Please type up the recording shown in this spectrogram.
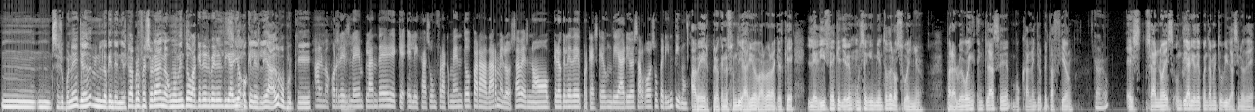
mm, se supone, yo lo que entendí es que la profesora en algún momento va a querer ver el diario Sí. o que les lea algo, porque A lo mejor les lee en plan de que elijas un fragmento para dármelo, ¿sabes? No creo que le dé, porque es que un diario es algo súper íntimo. A ver, pero que no es un diario, Bárbara, que es que le dice que lleven un seguimiento de los sueños para luego en, en clase buscar la interpretación. Claro. Es, o sea, no es un diario de cuéntame tu vida, sino de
